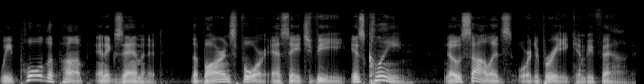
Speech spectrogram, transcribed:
We pull the pump and examine it. The Barnes 4 SHV is clean. No solids or debris can be found.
